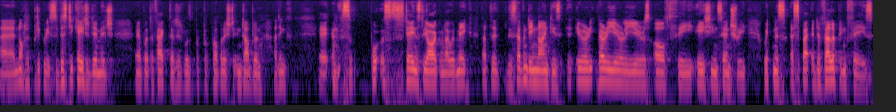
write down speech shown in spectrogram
Uh, not a particularly sophisticated image, uh, but the fact that it was published in Dublin, I think, uh, sustains the argument I would make that the, the 1790s, early, very early years of the 18th century, witness a, a developing phase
